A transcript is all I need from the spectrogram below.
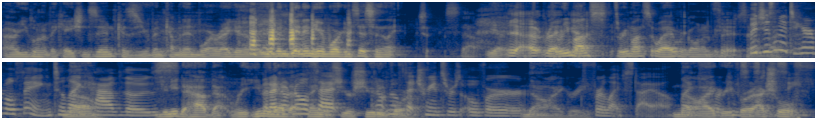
"Are you going on vacation soon? Because you've been coming in more regularly. You've been getting in here more consistently." S- Stop. Yeah. Yeah, right, Three yeah. months. Three months away. We're going on vacation. So, Which isn't a terrible thing to like No. have those. You need to have that. Re- you need but to I have don't that know if thing that. that you're I don't know for. if that transfers over. no, I agree. For lifestyle. No, like, I agree. For actual consistency.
